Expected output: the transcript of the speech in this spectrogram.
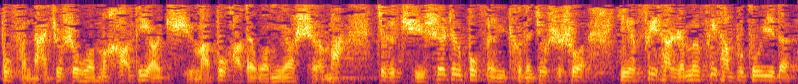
部分呢，就是我们好的要取嘛，不好的我们要舍嘛。这个取舍这个部分里头的，就是说也非常人们非常不注意的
